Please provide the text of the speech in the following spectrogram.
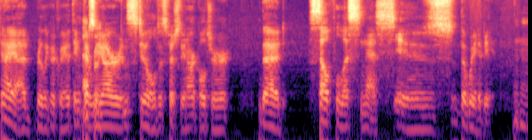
can i add really quickly i think that Absolutely. we are instilled especially in our culture that selflessness is the way to be mm-hmm.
